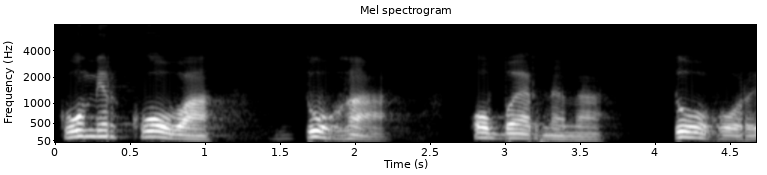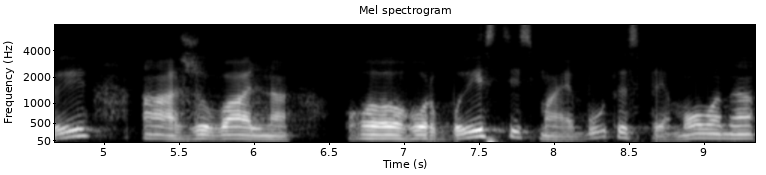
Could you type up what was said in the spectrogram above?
коміркова дуга обернена догори, а жувальна горбистість має бути спрямована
